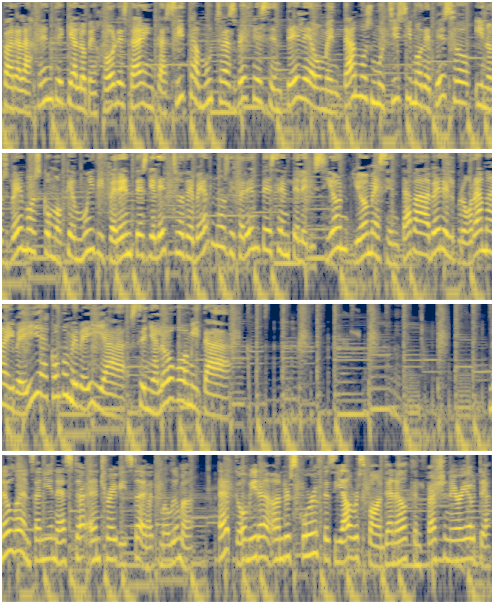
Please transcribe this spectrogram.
Para la gente que a lo mejor está en casita muchas veces en tele aumentamos muchísimo de peso, y nos vemos como que muy diferentes y el hecho de vernos diferentes en televisión, yo me sentaba a ver el programa y veía cómo me veía, señaló Gomita. No le enseñan esta entrevista at Maluma. Et Gomita underscore oficial responde en el confesionario de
